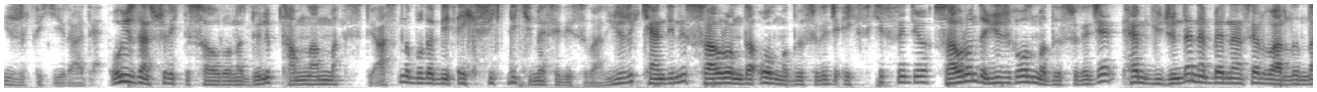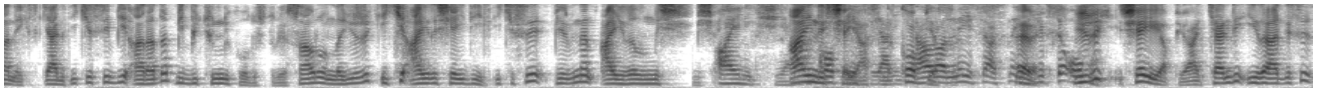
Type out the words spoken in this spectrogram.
yüzükteki irade. O yüzden sürekli Sauron'a dönüp tamlanmak istiyor. Aslında burada bir eksiklik meselesi var. Yüzük kendini Sauron'da olmadığı sürece eksik hissediyor. Sauron'da yüzük olmadığı sürece hem gücünden hem bedensel varlığından eksik. Yani ikisi bir arada bir bütünlük oluşturuyor. Sauron'la yüzük iki ayrı şey değil. İkisi birbirinden ayrılmış bir şey. Aynı kişi yani. Aynı Kopyası şey aslında, Yani kopyası. Sauron neyse aslında Evet. yüzükte o. Yüzük şey yapıyor. Yani kendi iradesi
